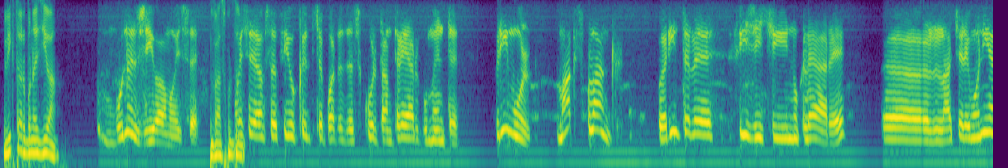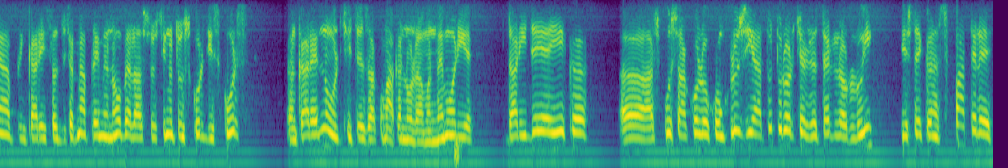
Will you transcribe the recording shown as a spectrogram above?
Victor, bună ziua! Bună ziua, Moise. Vă ascultăm. Moise, am să fiu cât se poate de scurt. Am trei argumente. Primul, Max Planck, părintele fizicii nucleare, uh, la ceremonia prin care i s-a decernat premiul Nobel, a susținut un scurt discurs în care nu îl citez acum, că nu l-am în memorie, dar ideea e că uh, a spus acolo concluzia tuturor cercetărilor lui este că în spatele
